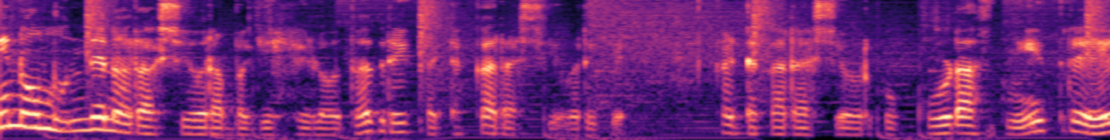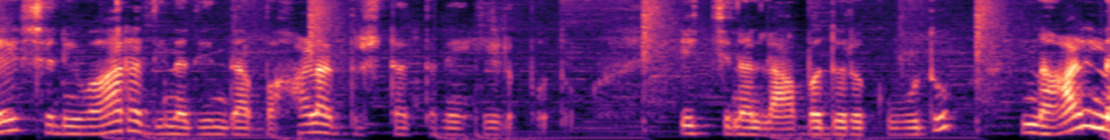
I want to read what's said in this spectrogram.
ಇನ್ನು ಮುಂದಿನ ರಾಶಿಯವರ ಬಗ್ಗೆ ಹೇಳೋದಾದರೆ ಕಟಕ ರಾಶಿಯವರಿಗೆ. ಕಟಕ ರಾಶಿಯವರಿಗೂ ಕೂಡ ಸ್ನೇಹಿತರೆ ಶನಿವಾರ ದಿನದಿಂದ ಬಹಳ ಅದೃಷ್ಟ ಅಂತಲೇ ಹೇಳ್ಬೋದು. ಹೆಚ್ಚಿನ ಲಾಭ ದೊರಕುವುದು. ನಾಳಿನ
